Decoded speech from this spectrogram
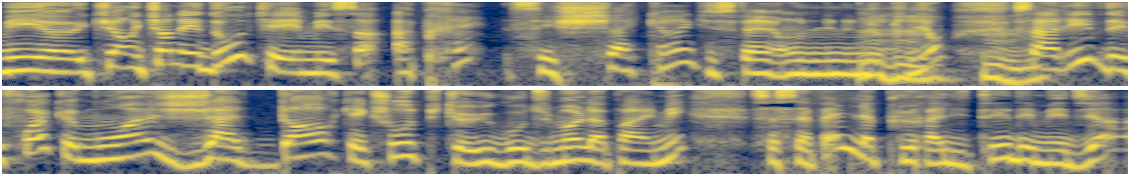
mais euh, qu'il y, en- qu'il y en ait d'autres qui a aimé ça. Après, c'est chacun qui se fait une, une Mm-hmm. opinion. Ça arrive des fois que moi, j'adore quelque chose puis que Hugo Dumas l'a pas aimé. Ça s'appelle la pluralité des médias.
